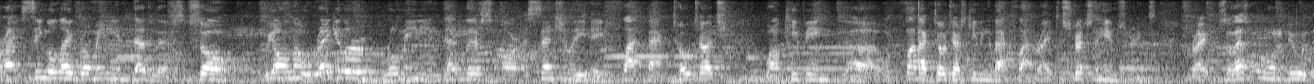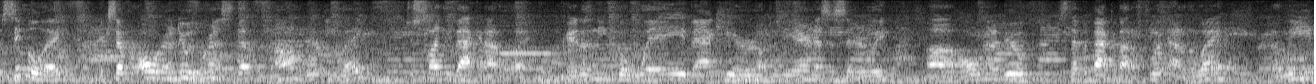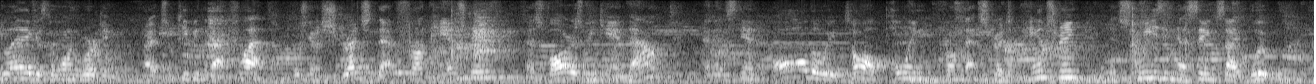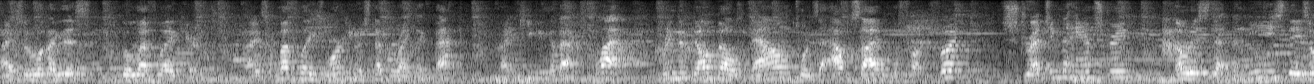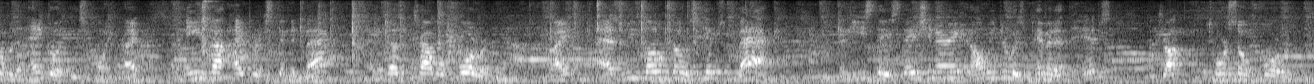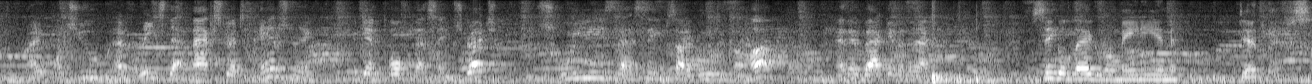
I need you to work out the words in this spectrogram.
All right, single leg Romanian deadlifts. So we all know regular Romanian deadlifts are essentially a flat back toe touch while keeping, uh, flat back toe touch, keeping the back flat, right? To stretch the hamstrings, right? So that's what we wanna do with a single leg, except for all we're gonna do is we're gonna step the non-working leg, just slightly backing out of the way. Okay, it doesn't need to go way back here up in the air necessarily. Uh, all we're gonna do, step it back about a foot out of the way. The lead leg is the one working, right? So keeping the back flat, we're just gonna stretch that front hamstring as far as we can down, and then stand all the way tall, pulling from that stretch of hamstring and squeezing that same side glute, right? So it'll look like this. We'll go left leg here, right? So left leg's working, we step the right leg back, right? Keeping the back flat, bring the dumbbells down towards the outside of the front foot, stretching the hamstring. Notice that the knee stays over the ankle at this point, right? The knee's not hyperextended back, and it doesn't travel forward, right? As we load those hips back, the knee stays stationary, and all we do is pivot at the hips and drop the torso forward, right? Once you have reached that max stretch of the hamstring, again, pull from that same stretch, squeeze that same side glute to come up, and then back into the next single leg Romanian deadlifts.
